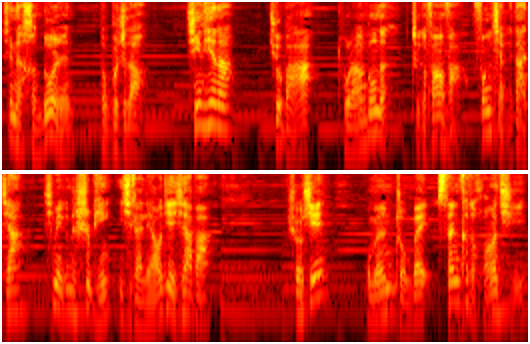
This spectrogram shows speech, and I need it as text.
现在很多人都不知道。今天呢，就把土郎中的这个方法分享给大家。下面跟着视频一起来了解一下吧。首先，我们准备三克的黄芪，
